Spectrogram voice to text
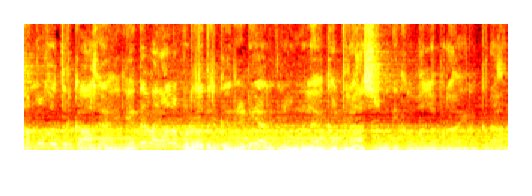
சமூகத்திற்காக எதை வேணாலும் விடுறதற்கு ரெடியா இருக்கிறவங்கள கர்த்தர் ஆசீர்வதிக்க வல்லபராக இருக்கிறார்.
